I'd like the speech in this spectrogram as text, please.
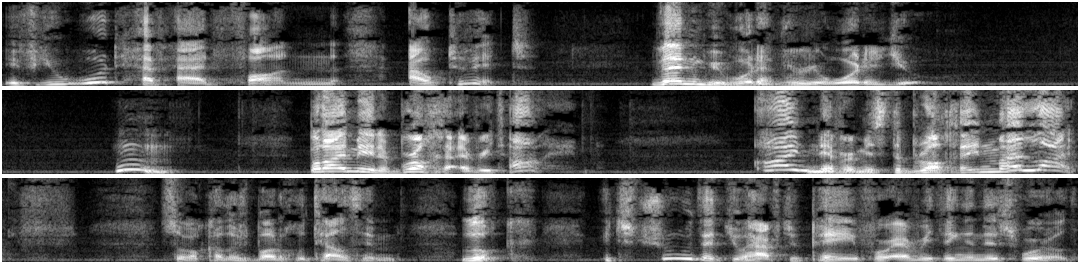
If you would have had fun out of it, then we would have rewarded you. Hmm. But I made a bracha every time. I never missed a bracha in my life. So HaKadosh Baruch Hu tells him, look, it's true that you have to pay for everything in this world,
